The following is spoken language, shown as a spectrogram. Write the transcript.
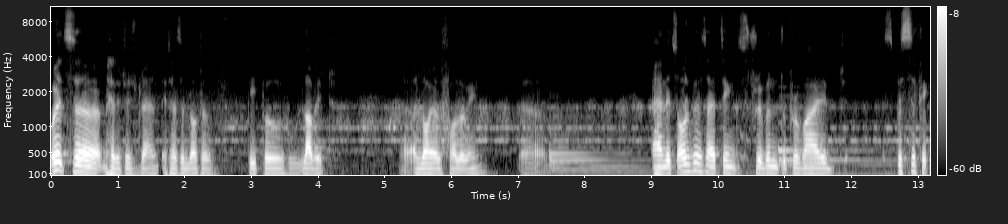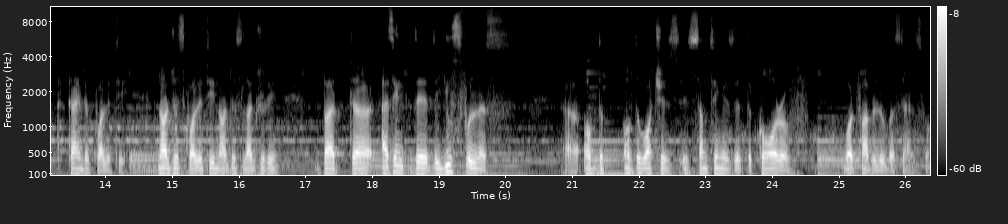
Well, it's a heritage brand. It has a lot of people who love it, uh, a loyal following. Um, and it's always, I think, striven to provide specific kind of quality, not just quality, not just luxury, but uh, I think the, the usefulness uh, of the of the watches is something is at the core of what Favre-Leuba stands for.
